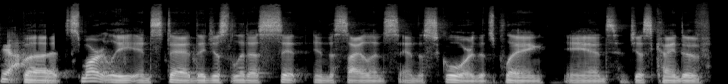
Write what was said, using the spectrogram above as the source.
yeah But smartly, instead, they just let us sit in the silence and the score that's playing and just kind of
